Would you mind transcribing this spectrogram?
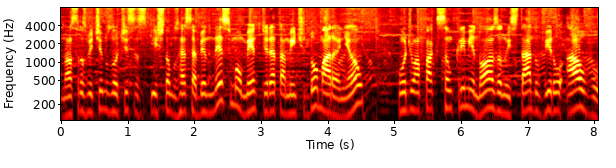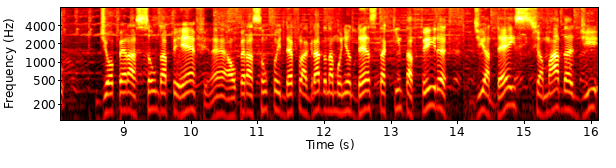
nós transmitimos notícias que estamos recebendo nesse momento diretamente do Maranhão, onde uma facção criminosa no estado virou alvo de operação da PF. Né? A operação foi deflagrada na manhã desta quinta-feira, dia 10, chamada de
